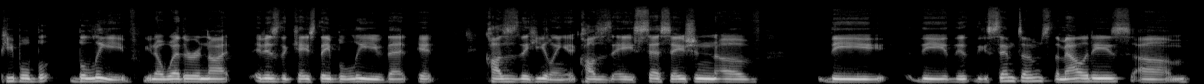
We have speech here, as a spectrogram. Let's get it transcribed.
people b- believe, you know, whether or not it is the case, they believe that it causes the healing. It causes a cessation of the the the, the symptoms, the maladies. Um,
